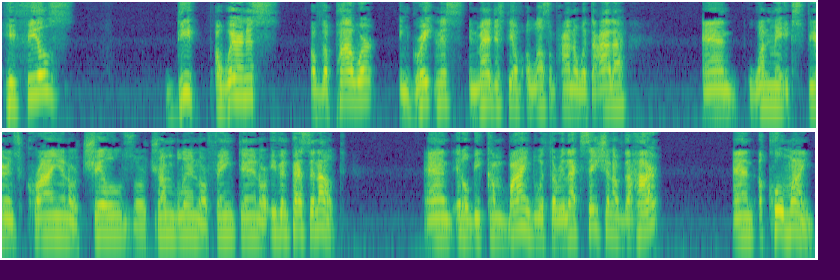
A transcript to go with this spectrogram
he feels deep awareness of the power and greatness and majesty of Allah subhanahu wa ta'ala. And one may experience crying or chills or trembling or fainting or even passing out. And it'll be combined with the relaxation of the heart and a cool mind.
